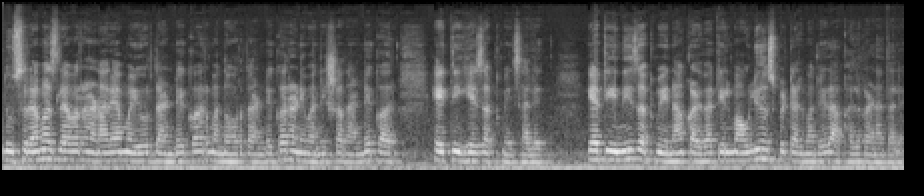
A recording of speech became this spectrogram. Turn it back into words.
दुसऱ्या मजल्यावर राहणाऱ्या मयूर दांडेकर मनोहर दांडेकर आणि मनीषा दांडेकर हे तिघे जखमी झालेत. या तिन्ही जखमींना कळव्यातील माऊली हॉस्पिटलमध्ये दाखल करण्यात आले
